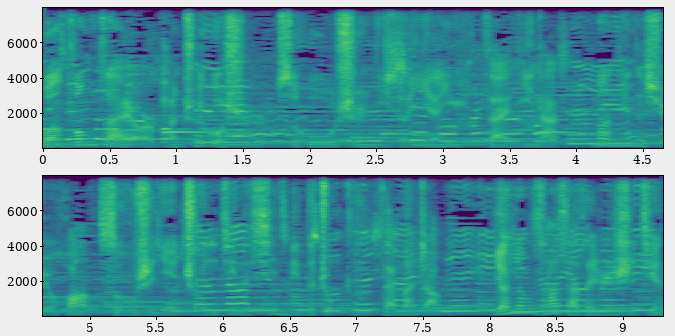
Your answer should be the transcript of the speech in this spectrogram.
晚风在耳畔吹过时，似乎是你的言语在呢喃；漫天的雪花，似乎是你纯净的心灵的种子在漫长，洋洋洒洒在人世间，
